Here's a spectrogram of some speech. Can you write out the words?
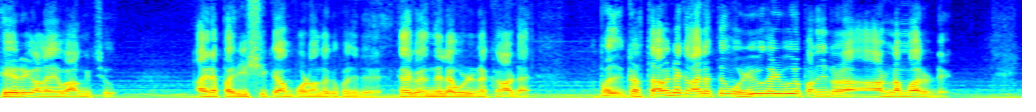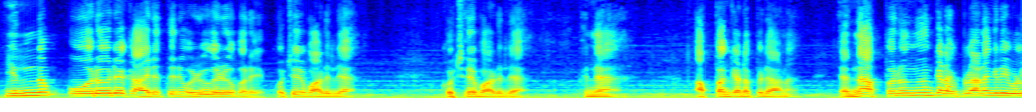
ഹെയർ കളയെ വാങ്ങിച്ചു. അതിനെ പരീക്ഷിക്കാൻ പോകണമെന്നൊക്കെ പറഞ്ഞിട്ട് ഇങ്ങനെയൊക്കെ കാട്. അപ്പോൾ കർത്താവിന്റെ കാലത്ത് ഒഴിവ് കഴിവുകൾ പറഞ്ഞിട്ടുള്ള അണ്ണന്മാരുണ്ട് ഇന്നും ഓരോരോ കാര്യത്തിന് ഒഴിവ് കഴിവ് പറയും. കൊച്ചിന് പാടില്ല കൊച്ചിന് പാടില്ല. പിന്നെ അപ്പൻ കിടപ്പിലാണ്. എന്നാൽ അപ്പനൊന്നും കിടപ്പിലാണെങ്കിൽ ഇവൾ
